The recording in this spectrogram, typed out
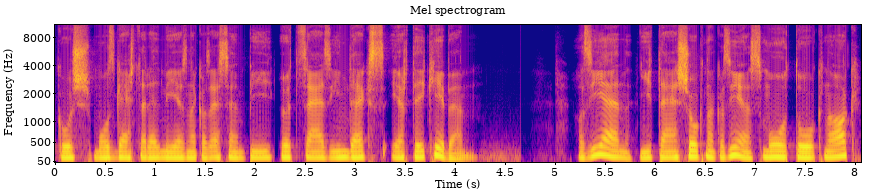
os mozgást eredményeznek az S&P 500 index értékében? Az ilyen nyitásoknak, az ilyen smótóknak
